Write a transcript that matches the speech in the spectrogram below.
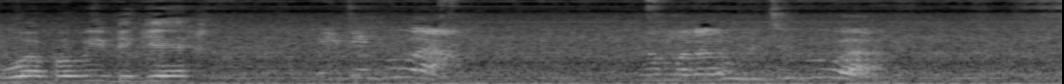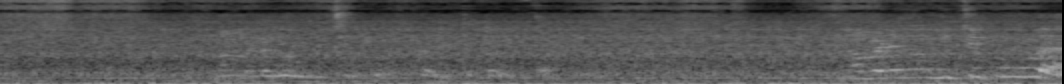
പോവാ പോവാ പോവാ പോവാ പോവാ. എടുത്തോ, എടുത്തോ, എടുത്തോ. പോവാ. പോ വീട്ടിക്ക് നമ്മുടെ റൂമിച്ച് പോവാ. നമ്മുടെ റൂമിച്ച് കളിച്ച് കളിക്കാം. നമ്മുടെ റൂമിച്ച് പോവാ.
